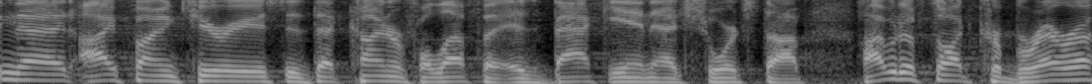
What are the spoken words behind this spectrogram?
that I find curious is that Kiner Falefa is back in at shortstop. I would have thought Cabrera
